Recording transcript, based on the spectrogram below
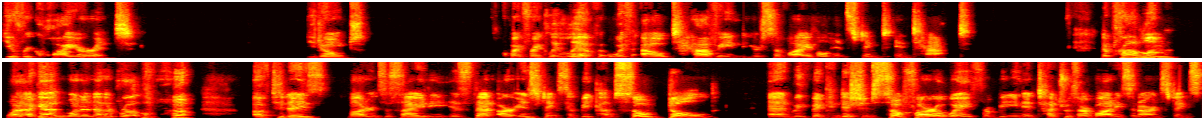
you require it. You don't, quite frankly, live without having your survival instinct intact. The problem, one again, one another problem of today's modern society is that our instincts have become so dulled and we've been conditioned so far away from being in touch with our bodies and our instincts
